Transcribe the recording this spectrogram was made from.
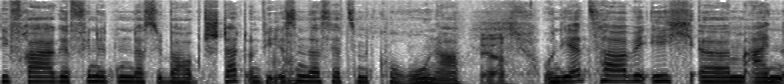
die Frage, findet denn das überhaupt statt und wie ist denn das jetzt mit Corona? Ja. Und jetzt habe ich ähm, einen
